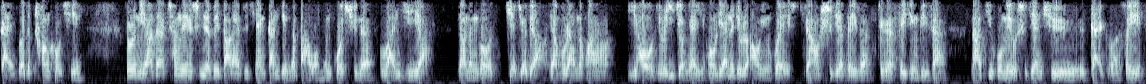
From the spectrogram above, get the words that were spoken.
改革的窗口期，就是你要在趁这个世界杯到来之前，赶紧的把我们过去的顽疾呀，要能够解决掉，要不然的话，以后就是一九年以后连着就是奥运会，然后世界杯的这个飞行比赛，那几乎没有时间去改革，所以。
